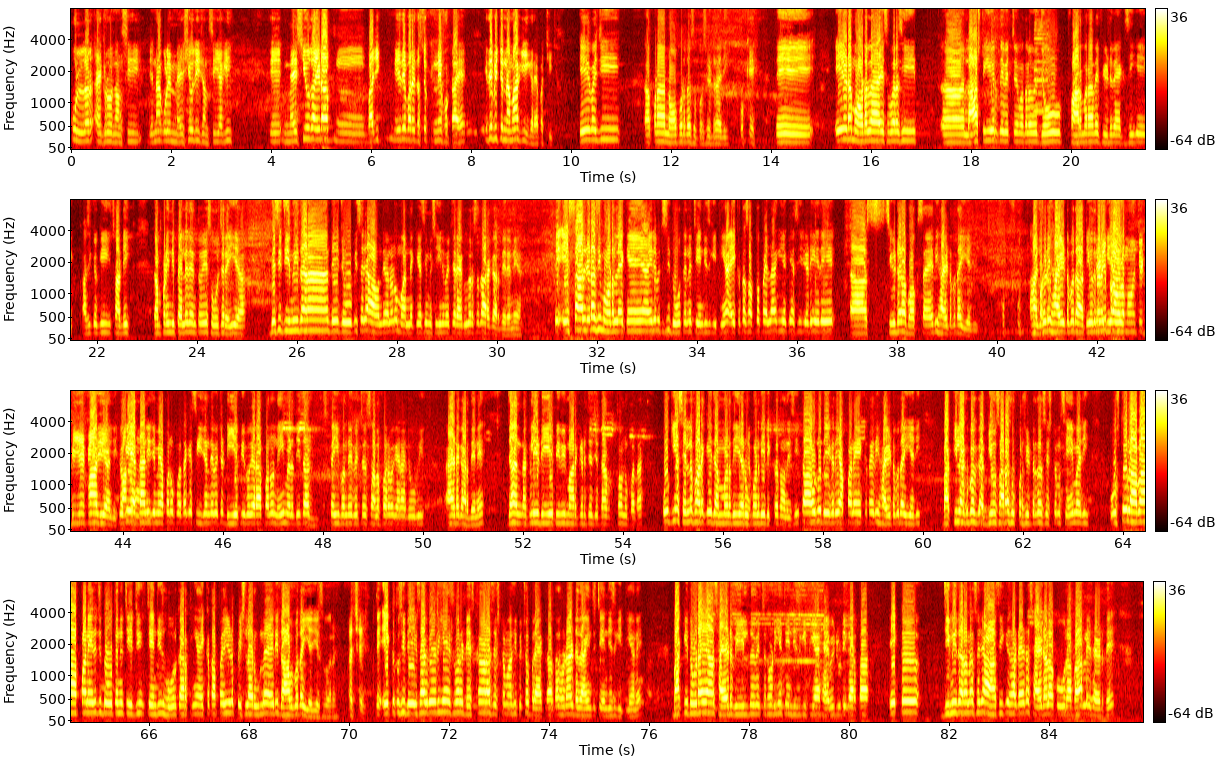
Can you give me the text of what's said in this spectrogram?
ਭੁੱਲਰ ਐਗਰੋ ਏਜੰਸੀ ਜਿਨ੍ਹਾਂ ਕੋਲੇ ਮੈਸੀਓ ਦੀ ਏਜੰਸੀ ਹੈਗੀ। ਤੇ ਮੈਸੀਓ ਦਾ ਜਿਹੜਾ ਬਾਜੀ ਇਹਦੇ ਬਾਰੇ ਦੱਸਿਓ ਕਿੰਨੇ ਫੁੱਟ ਆ ਇਹ? ਇਹਦੇ ਵਿੱਚ ਨਵਾਂ ਕੀ ਕਰਿਆ 25 ਚ? ਇਹ ਬਾਈ ਜੀ ਆਪਣਾ 9 ਫੁੱਟ ਦਾ ਸੁਪਰ ਸੀਡਰ ਹੈ ਜੀ। ਓਕੇ। ਤੇ ਇਹ ਜਿਹੜਾ ਮਾਡਲ ਆ ਇਸ ਵਾਰ ਅਸੀਂ ਲਾਸਟ ਈਅਰ ਦੇ ਵਿੱਚ ਮਤਲਬ ਜੋ ਫਾਰਮਰਾਂ ਦੇ ਫੀਡਬੈਕ ਸੀਗੇ ਅਸੀਂ ਕਿਉਂਕਿ ਸਾਡੀ ਕੰਪਨੀ ਦੀ ਪਹਿਲੇ ਦਿਨ ਤੋਂ ਇਹ ਸੋਚ ਰਹੀ ਆ ਵੀ ਅਸੀਂ ਜ਼ਿਮੀਂਦਾਰਾਂ ਦੇ ਜੋ ਵੀ ਸੁਝਾਅ ਹੁੰਦੇ ਉਹਨਾਂ ਨੂੰ ਮੰਨ ਕੇ ਅਸੀਂ ਮਸ਼ੀਨ ਵਿੱਚ ਰੈਗੂਲਰ ਸੁਧਾਰ ਕਰਦੇ ਰਹਿੰਦੇ ਆ। ਤੇ ਇਸ ਸਾਲ ਜਿਹੜਾ ਅਸੀਂ ਮਾਡਲ ਲੈ ਕੇ ਆਏ ਆ ਇਹਦੇ ਵਿੱਚ ਅਸੀਂ ਦੋ ਤਿੰਨ ਚੇਂਜਸ ਕੀਤੀਆਂ। ਇੱਕ ਤਾਂ ਸਭ ਤੋਂ ਪਹਿਲਾਂ ਕੀ ਹੈ ਕਿ ਅਸੀਂ ਜਿਹੜੀ ਇਹਦੇ ਸੀਡ ਵਾਲਾ ਬਾਕਸ ਹੈ ਇਹਦੀ ਹਾਈਟ ਵਧਾਈ ਹੈ ਜੀ। ਹਾਂਜੀ ਥੋੜੀ ਹਾਈਟ ਵਧਾਤੀ ਉਹਦੇ ਨਾਲ ਕੀ ਪ੍ਰੋਬਲਮ ਆਉਂ ਚ ਡੀਏਪੀ ਹਾਂਜੀ ਹਾਂਜੀ ਕਿਉਂਕਿ ਐਦਾਂ ਦੀ ਜਿਵੇਂ ਆਪਾਂ ਨੂੰ ਪਤਾ ਕਿ ਸੀਜ਼ਨ ਦੇ ਵਿੱਚ ਡੀਏਪੀ ਵਗੈਰਾ ਆਪਾਂ ਨੂੰ ਨਹੀਂ ਮਿਲਦੀ ਤਾਂ ਕਈ ਬੰਦੇ ਵਿੱਚ ਸਲਫਰ ਵਗੈਰਾ ਜੋ ਵੀ ਐਡ ਕਰਦੇ ਨੇ। ਜਾਂ ਨਕਲੀ ਡੀਏਪੀ ਵੀ ਮਾਰਕੀਟ 'ਚ ਜਿੱਦਾਂ ਤੁਹਾਨੂੰ ਪਤਾ। ਉਹ ਕੀ ਆ ਸੈੱਲ ਫੜ ਕੇ ਜੰਮਣ ਦੀ ਜਾਂ ਰੁਕਣ ਦੀ ਦਿੱਕਤ ਆਉਂਦੀ ਸੀ ਤਾਂ ਉਹਨੂੰ ਦੇਖਦੇ ਆਪਾਂ ਨੇ ਇੱਕ ਤਾਂ ਇਹਦੀ ਹਾਈਟ ਵਧਾਈ ਹੈ ਜੀ। ਬਾਕੀ ਲਗਭਗ ਅੱਗਿਓਂ ਸਾਰਾ ਸੁਪਰ ਸੀਡਰ ਦਾ ਸਿਸਟਮ ਸੇਮ ਹੈ ਜੀ। ਉਸ ਤੋਂ ਇਲਾਵਾ ਆਪਾਂ ਨੇ ਇਹਦੇ 'ਚ ਦੋ ਤਿੰਨ ਚੇਂਜਸ ਹੋਰ ਕਰਤੀਆਂ। ਇੱਕ ਤਾਂ ਆਪਾਂ ਜਿਹੜਾ ਪਿਛਲਾ ਰੂਲ ਹੈ ਇਹਦੀ ਦਾਬ ਵਧਾਈ ਹੈ ਜੀ ਇਸ ਵਾਰ। ਅੱਛਾ ਜੀ। ਤੇ ਇੱਕ ਤੁਸੀਂ ਦੇਖ ਸਕਦੇ ਹੋ ਜਿਹੜੀਆਂ ਇਸ ਵਾਰ ਡਿਸਕਾਂ ਵਾਲਾ ਸਿਸਟਮ ਅਸੀਂ ਪਿੱਛੋਂ ਬਲੈਕ ਕਰਤਾ ਥੋੜਾ ਡਿਜ਼ਾਈਨ 'ਚ ਚੇਂਜਸ ਕੀਤੀਆਂ ਨੇ। ਬਾਕੀ ਥੋੜਾ ਜਿਹਾ ਸਾਈਡ ਵੀਲ ਦੇ ਵਿੱਚ ਥੋੜੀਆਂ ਚੇਂਜਸ ਕੀਤੀਆਂ ਹੈਵੀ ਡਿਊਟੀ ਕਰਤਾ। ਇੱਕ ਜ਼ਿਮੀਦਾਰਾਂ ਦਾ ਸੁਝਾਅ ਸੀ ਕਿ ਸਾਡਾ ਜਿਹੜਾ ਸਾਈਡ ਵਾਲਾ ਪੂਰ ਆ ਬਾਹਰਲੇ ਸਾਈਡ ਤੇ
